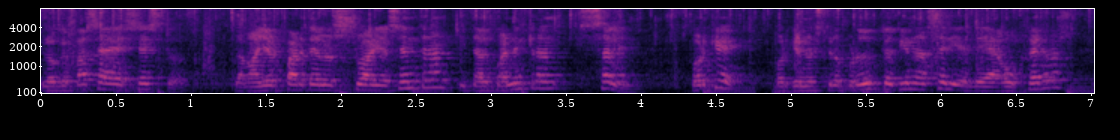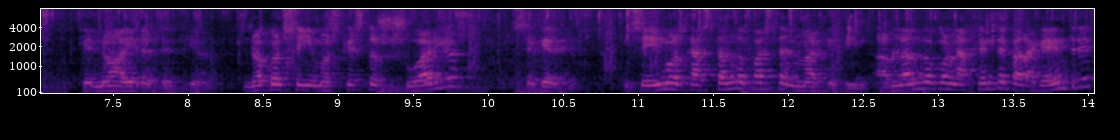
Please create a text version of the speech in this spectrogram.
lo que pasa es esto. La mayor parte de los usuarios entran y tal cual entran, salen. ¿Por qué? Porque nuestro producto tiene una serie de agujeros que no hay retención. No conseguimos que estos usuarios se queden. Y seguimos gastando pasta en marketing, hablando con la gente para que entre,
